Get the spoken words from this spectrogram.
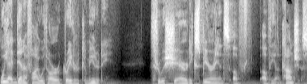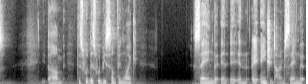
we identify with our greater community through a shared experience of, of the unconscious. Um, this would this would be something like saying that in, in ancient times, saying that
